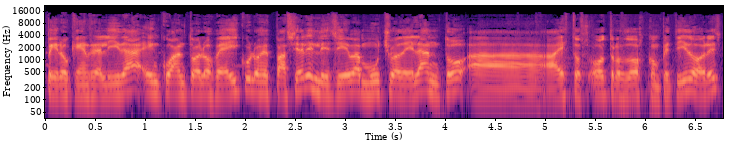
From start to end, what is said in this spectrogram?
pero que en realidad en cuanto a los vehículos espaciales le lleva mucho adelanto a, a estos otros dos competidores,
